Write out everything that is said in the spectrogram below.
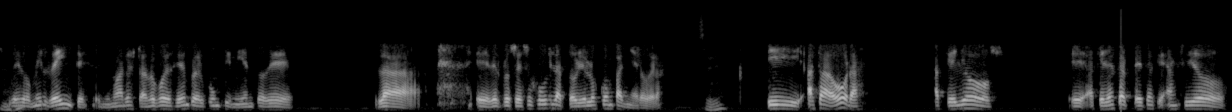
de 2020, venimos arrastrando, por ejemplo, el cumplimiento de la eh, del proceso jubilatorio de los compañeros, ¿verdad? Sí. Y hasta ahora, aquellos eh, aquellas carpetas que han sido,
